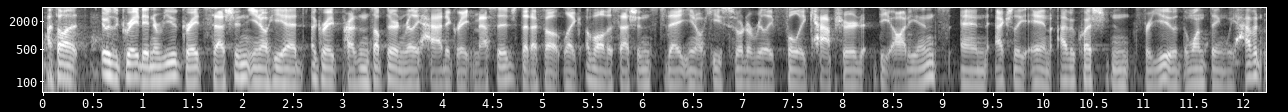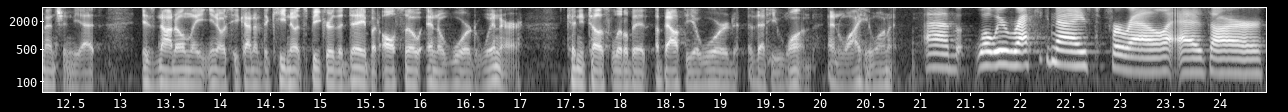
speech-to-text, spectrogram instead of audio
I thought it was a great interview, great session. You know, he had a great presence up there and really had a great message that I felt like of all the sessions today, you know, he sort of really fully captured the audience. And actually, Ann, I have a question for you. The one thing we haven't mentioned yet is not only, you know, is he kind of the keynote speaker of the day, but also an award winner. Can you tell us a little bit about the award that he won and why he won it? Um, well, we recognized Pharrell as our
